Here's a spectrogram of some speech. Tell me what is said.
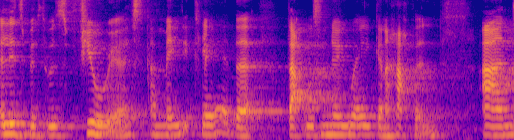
Elizabeth was furious and made it clear that that was no way going to happen. And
